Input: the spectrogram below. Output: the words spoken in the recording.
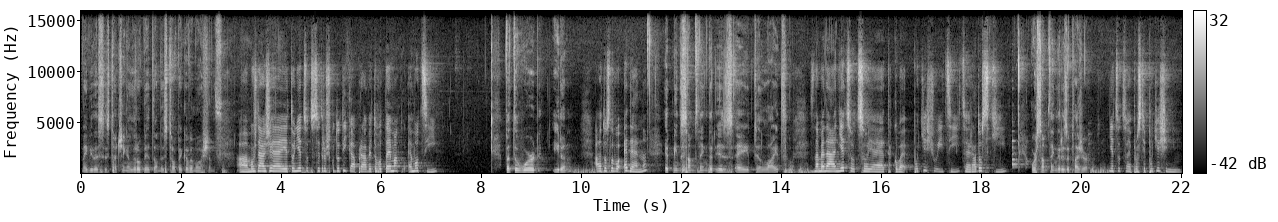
Maybe this is touching a little bit on this topic of emotions. A možná, že je to něco, co se trošku dotýká právě toho tématu emocí, But the word Eden, ale to slovo Eden it means something that is a delight znamená něco, co je takové potěšující, co je radostí, or something that is a pleasure. něco, co je prostě potěšením.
